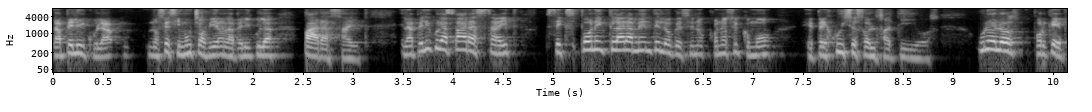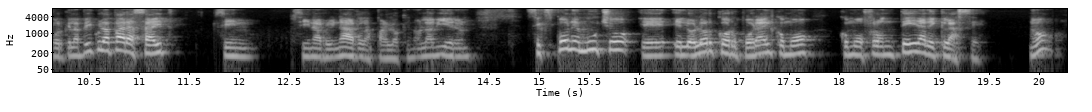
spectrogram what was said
la película, no sé si muchos vieron la película Parasite. En la película Parasite se expone claramente lo que se nos conoce como eh, prejuicios olfativos. Uno de los, ¿por qué? Porque la película Parasite, sin, sin arruinarla para los que no la vieron, se expone mucho eh, el olor corporal como, como frontera de clase, ¿no?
